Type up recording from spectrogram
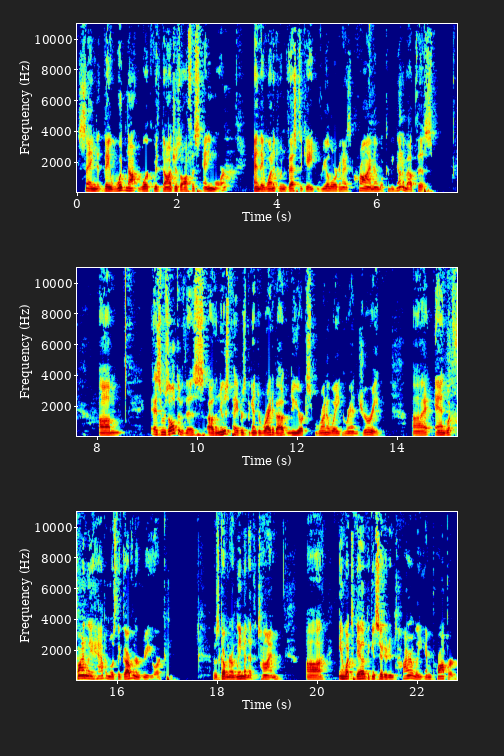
saying that they would not work with Dodge's office anymore and they wanted to investigate real organized crime and what could be done about this. Um, as a result of this, uh, the newspapers began to write about New York's runaway grand jury. Uh, and what finally happened was the governor of New York, it was Governor Lehman at the time, uh, in what today would be considered entirely improper,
